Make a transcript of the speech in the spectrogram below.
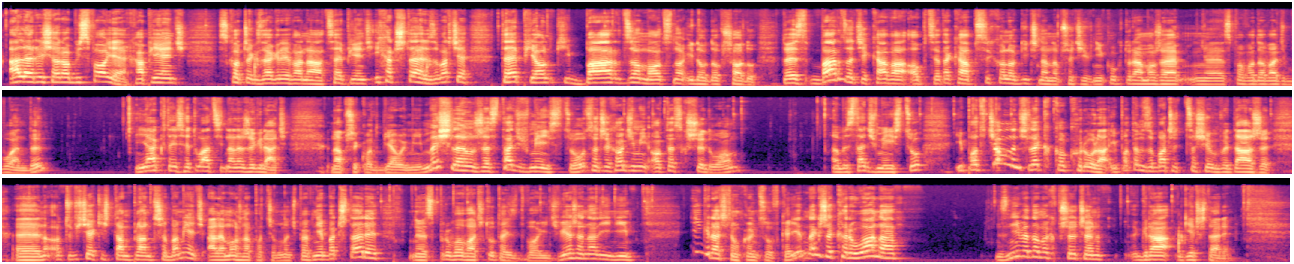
Ale Rysio robi swoje. H5, skoczek zagrywa na C5 i H4. Zobaczcie, te pionki bardzo mocno idą do przodu. To jest bardzo ciekawa opcja, taka psychologiczna na przeciwniku, która może e, spowodować błędy. Jak w tej sytuacji należy grać? Na przykład białymi. Myślę, że stać w miejscu, znaczy chodzi mi o te skrzydło, aby stać w miejscu i podciągnąć lekko króla i potem zobaczyć, co się wydarzy. E, no oczywiście jakiś tam plan trzeba mieć, ale można podciągnąć pewnie b4, e, spróbować tutaj zdwoić wieżę na linii i grać tą końcówkę. Jednakże Caruana z niewiadomych przyczyn gra g4.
